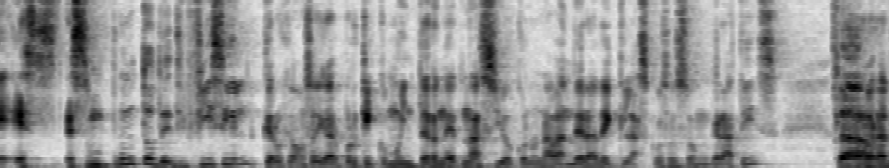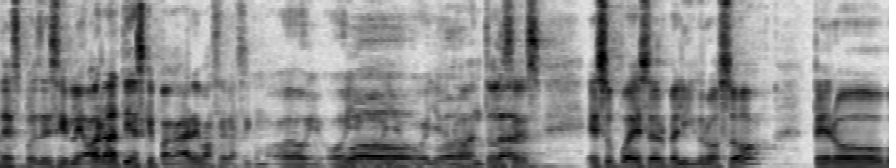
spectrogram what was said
E, es, es, un punto de difícil, creo que vamos a llegar, porque como Internet nació con una bandera de que las cosas son gratis, claro. ahora después decirle, ahora la tienes que pagar, y va a ser así como, oye, oye, oye, oye, ¿no? Entonces, eso puede ser peligroso, pero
